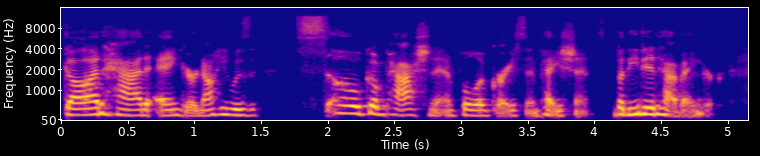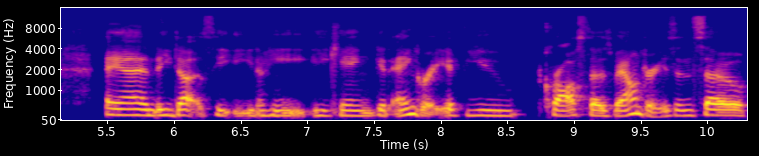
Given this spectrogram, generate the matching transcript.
God had anger. Now he was so compassionate and full of grace and patience, but he did have anger. And he does. He, you know, he he can get angry if you cross those boundaries. And so,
